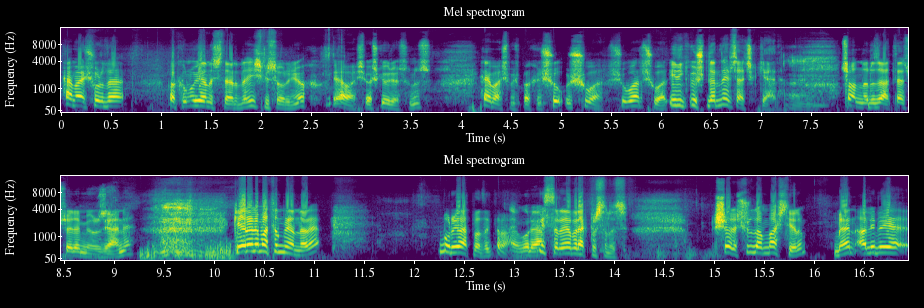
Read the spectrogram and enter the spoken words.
Hemen şurada bakın uyanışlarda hiçbir sorun yok. Yavaş yavaş görüyorsunuz. Hep açmış. Bakın şu şu var, şu var, şu var. İlk üçlerin hepsi açık yani. Aynen. Sonları zaten söylemiyoruz yani. Gelelim atılmayanlara. Buraya atmadık değil mi? Evet, buraya bir sıraya bırakmışsınız. Şöyle şuradan başlayalım. Ben Ali Bey'e,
